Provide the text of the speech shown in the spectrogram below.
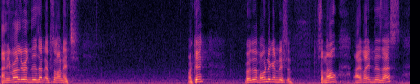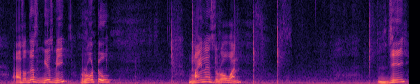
and evaluate this at epsilon h. Okay? Because is a boundary condition. So now I write this as uh, so this gives me rho 2 minus rho 1 g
